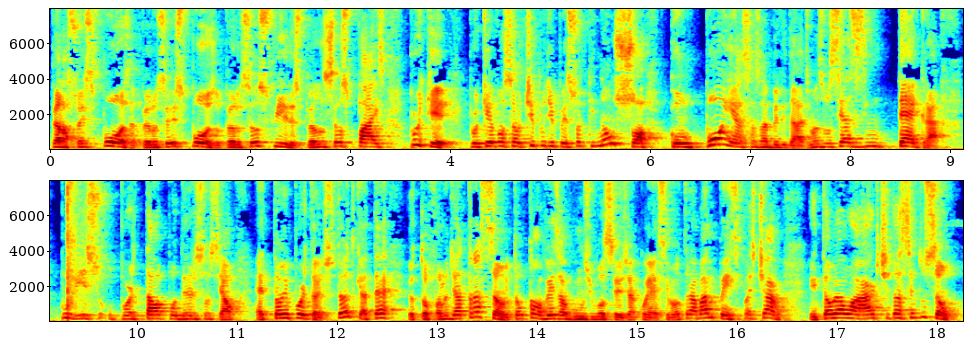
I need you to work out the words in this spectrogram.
pela sua esposa, pelo seu esposo, pelos seus filhos, pelos seus pais. Por quê? Porque você é o tipo de pessoa que não só compõe essas habilidades, mas você as integra por isso, o portal Poder Social é tão importante. Tanto que até eu estou falando de atração. Então, talvez alguns de vocês já conhecem meu trabalho e pensem, mas Thiago, então é a arte da sedução.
